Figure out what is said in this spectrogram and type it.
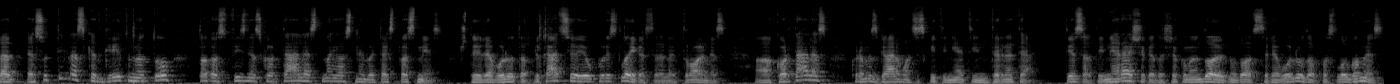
Tad esu tikras, kad greitų metu tokios fizinės kortelės, na, jos nebeteks prasmės. Štai Revolut aplikacijoje jau kuris laikas yra elektroninės kortelės, kuriomis galima atsiskaitinėti internete. Tiesa, tai nereiškia, kad aš rekomenduoju naudotis Revoluto paslaugomis,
